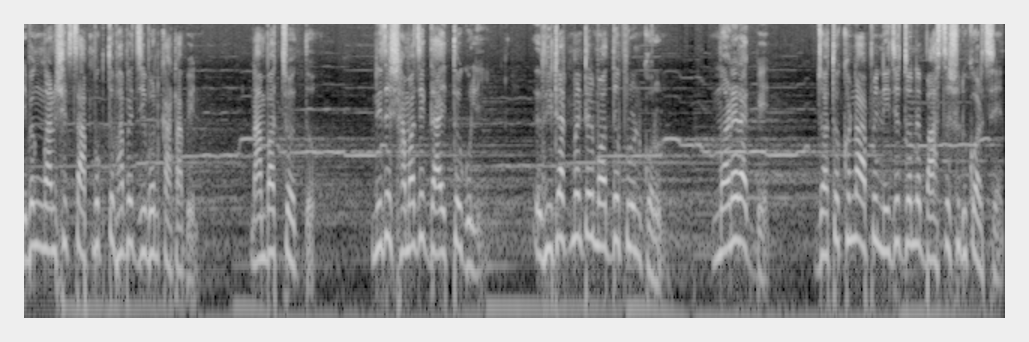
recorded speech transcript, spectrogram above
এবং মানসিক চাপমুক্তভাবে জীবন কাটাবেন। নাম্বার চোদ্দ। নিজের সামাজিক দায়িত্বগুলি রিটায়ারমেন্টের মধ্যে পূরণ করুন। মনে রাখবেন, যতক্ষণ না আপনি নিজের জন্য বাঁচতে শুরু করছেন,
